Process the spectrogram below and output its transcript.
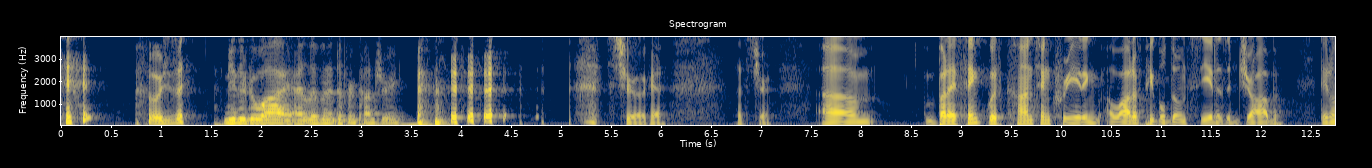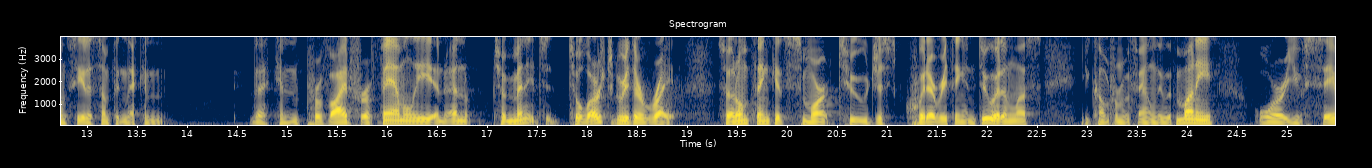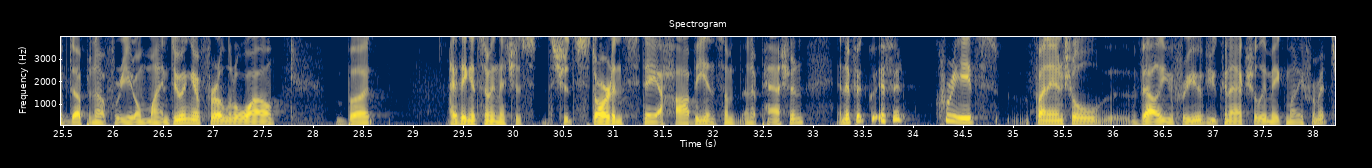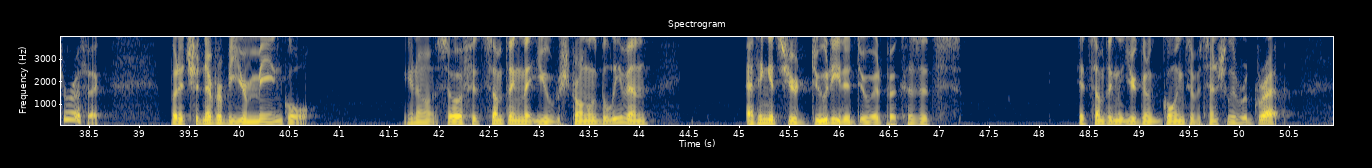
What'd you say? Neither do i i live in a different country It's true. Okay, that's true. Um, but I think with content creating, a lot of people don't see it as a job. They don't see it as something that can that can provide for a family, and and to many to, to a large degree, they're right. So I don't think it's smart to just quit everything and do it unless you come from a family with money or you've saved up enough where you don't mind doing it for a little while. But I think it's something that should should start and stay a hobby and some and a passion. And if it if it creates financial value for you, if you can actually make money from it, terrific. But it should never be your main goal. You know, so if it's something that you strongly believe in, I think it's your duty to do it because it's it's something that you're going to potentially regret.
